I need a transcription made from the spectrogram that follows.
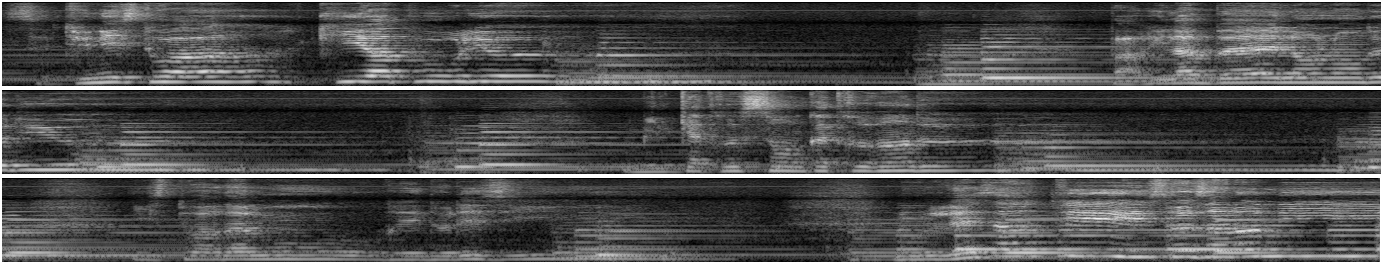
C'est une histoire qui a pour lieu Paris la belle en l'an de Dieu 1482 Histoire d'amour et de désir Nous les artistes anonymes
